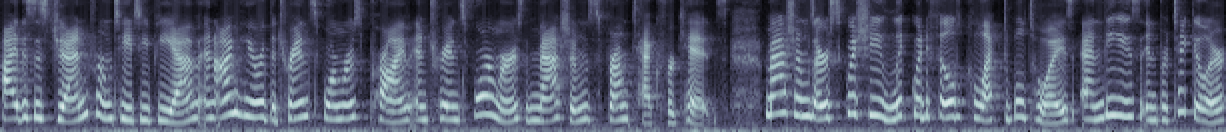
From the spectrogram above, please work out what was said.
Hi, this is Jen from TTPM, and I'm here with the Transformers Prime and Transformers Mashems from Tech 4 Kids. Mashems are squishy, liquid-filled collectible toys, and these, in particular,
